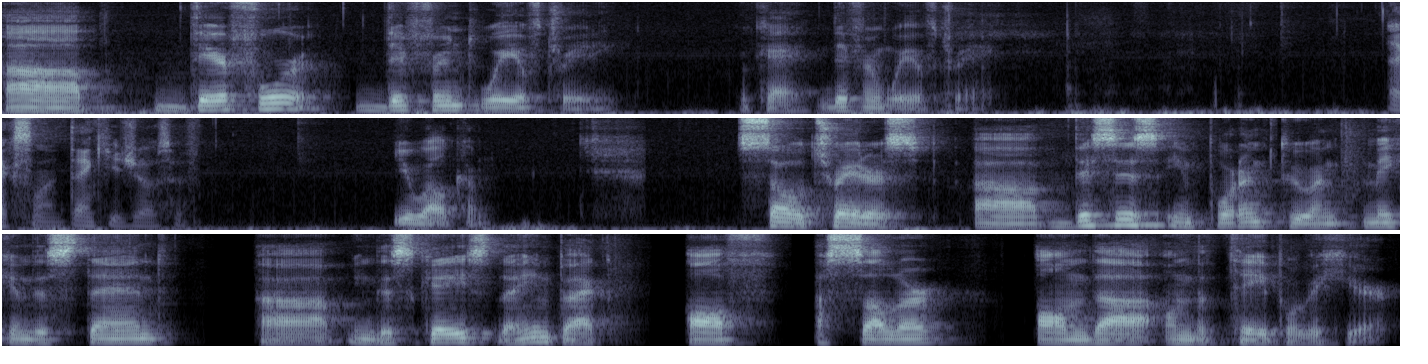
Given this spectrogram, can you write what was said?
Uh, therefore, different way of trading. Okay, different way of trading. Excellent. Thank you, Joseph. You're welcome. So traders, uh, this is important to make understand, uh, in this case, the impact of a seller on the on the tape over here.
